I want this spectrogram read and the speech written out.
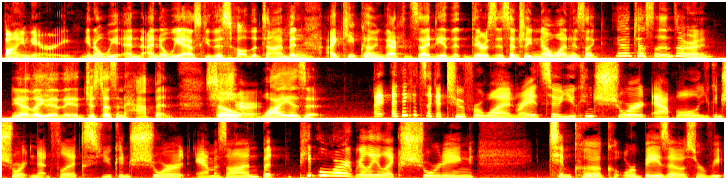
binary? You know, we and I know we ask you this all the time, but mm-hmm. I keep coming back to this idea that there's essentially no one who's like, yeah, Tesla, it's all right. Yeah, like it just doesn't happen. So Sure. why is it? I, I think it's like a two for one, right? So you can short Apple, you can short Netflix, you can short Amazon, but people aren't really like shorting Tim Cook or Bezos or re-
